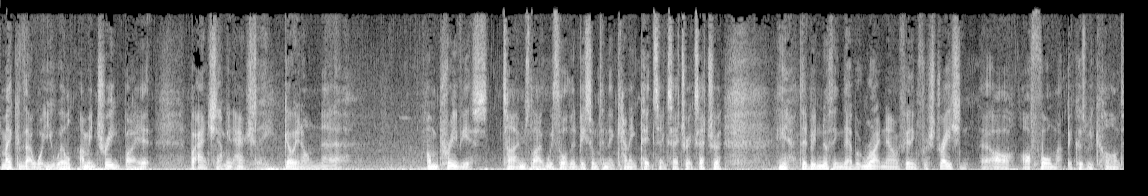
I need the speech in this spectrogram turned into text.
Make of that what you will. I'm intrigued by it, but actually, I mean, actually, going on uh, on previous times, like we thought there'd be something at Cannock Pits, etc., etc. You know, there'd be nothing there. But right now, I'm feeling frustration at our our format because we can't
